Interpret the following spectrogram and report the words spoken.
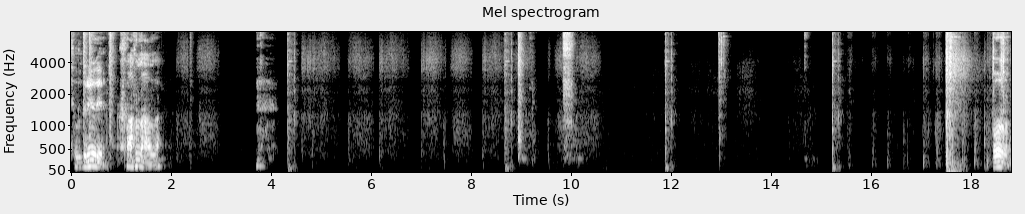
Çıldırıyor diyor. Allah Allah. Oo.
